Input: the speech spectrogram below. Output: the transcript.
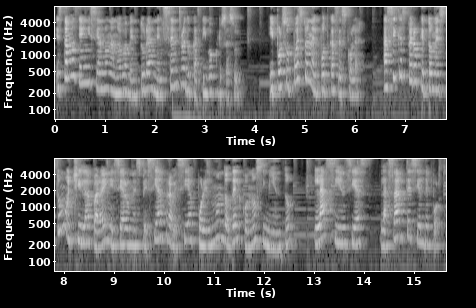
Estamos ya iniciando una nueva aventura en el Centro Educativo Cruz Azul y por supuesto en el podcast escolar. Así que espero que tomes tu mochila para iniciar una especial travesía por el mundo del conocimiento, las ciencias, las artes y el deporte,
